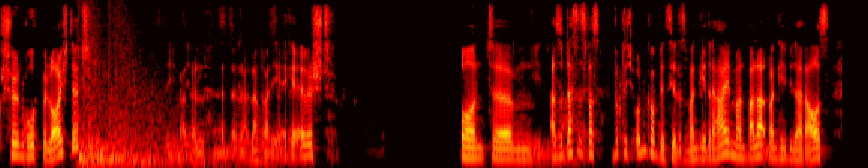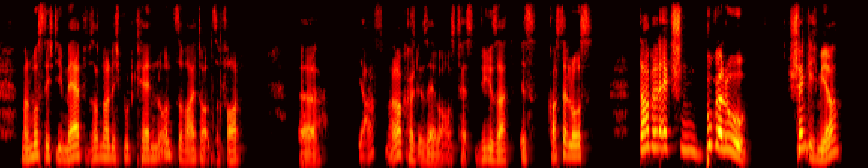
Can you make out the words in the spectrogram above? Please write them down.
schön rot beleuchtet. Sie gerade eine, langweilige Ecke erwischt. Und ähm, also das ist was wirklich unkompliziertes. Man geht rein, man ballert, man geht wieder raus. Man muss nicht die Map sonderlich gut kennen und so weiter und so fort. Äh, ja, ja, könnt ihr selber austesten. Wie gesagt, ist kostenlos. Double Action Boogaloo schenke ich mir.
